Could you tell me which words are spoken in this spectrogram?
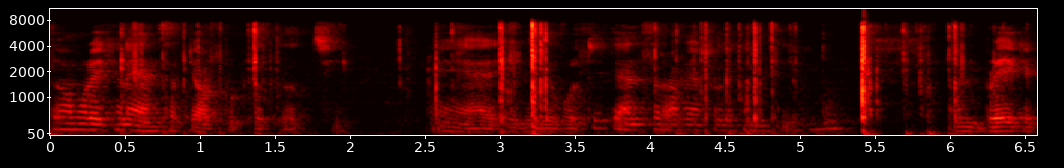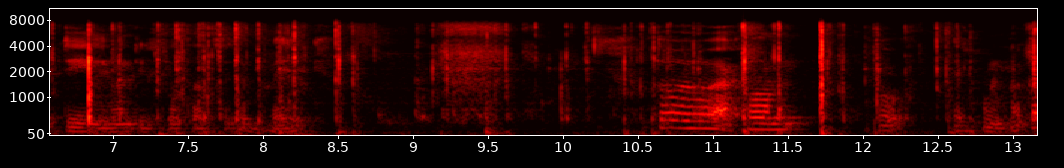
তো আমরা এখানে অ্যান্সারটি আউটপুট করতে যাচ্ছি। এই ভেরিয়েবলটি তো অ্যান্সার আমি আসলে এখানে কি ব্রেক একটি এলিমেন্ট ইউজ করতে যাচ্ছি যে ব্রেক তো এখন তো এরকম। তো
